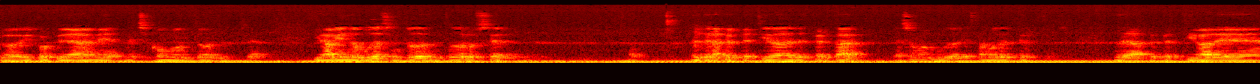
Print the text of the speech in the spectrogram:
lo vi por primera vez me, me chocó un montón. O sea, iba viendo Budas en, todo, en todos los seres. ¿no? Desde la perspectiva del despertar, ya somos Budas, ya estamos despiertos. Desde la perspectiva de,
